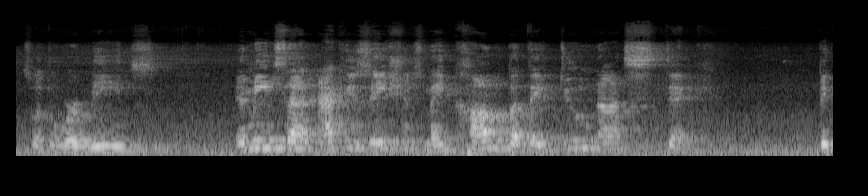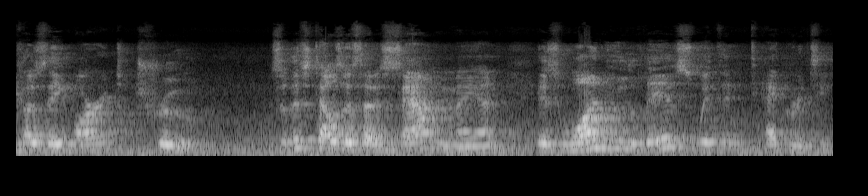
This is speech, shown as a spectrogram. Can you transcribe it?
That's what the word means. It means that accusations may come, but they do not stick because they aren't true. So, this tells us that a sound man is one who lives with integrity.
